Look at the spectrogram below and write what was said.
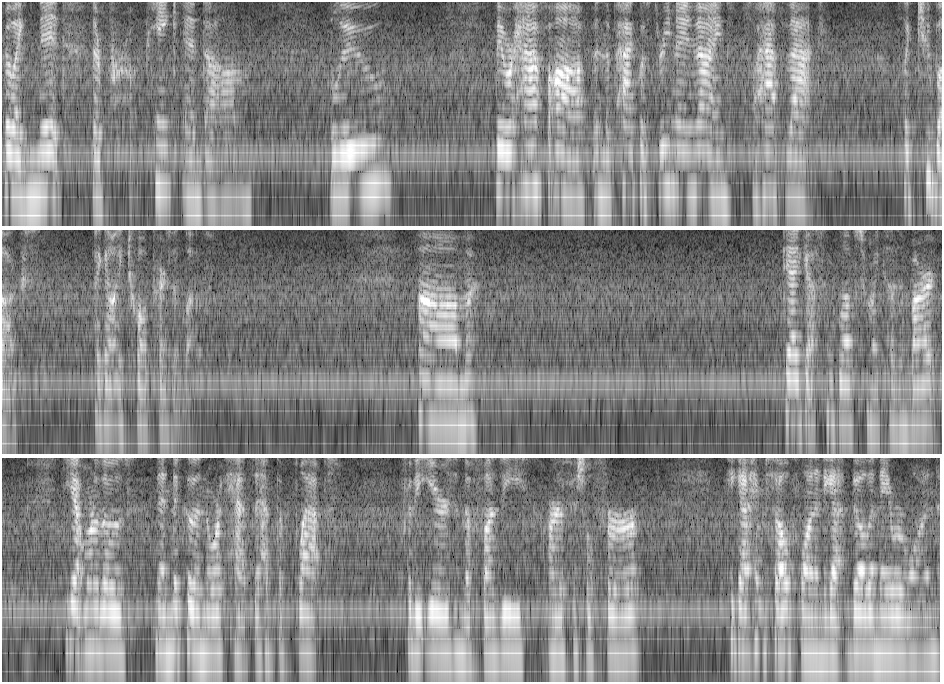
They're like knit. They're pink and um, blue. They were half off, and the pack was three ninety nine. So half that. It's like two bucks. I got like twelve pairs of gloves. Um, Dad got some gloves for my cousin Bart. He got one of those of the North hats that have the flaps for the ears and the fuzzy artificial fur. He got himself one and he got Bill the neighbor one.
